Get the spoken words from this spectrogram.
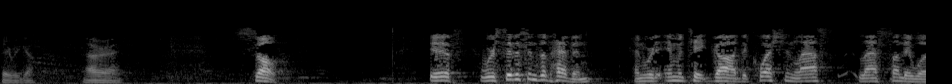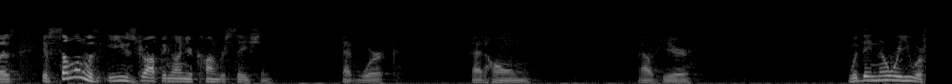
There we go. All right. So, if we're citizens of heaven and we're to imitate God, the question last last Sunday was if someone was eavesdropping on your conversation at work, at home, out here, would they know where you were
